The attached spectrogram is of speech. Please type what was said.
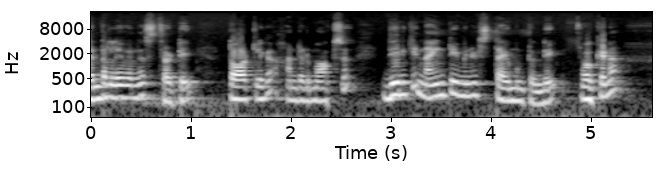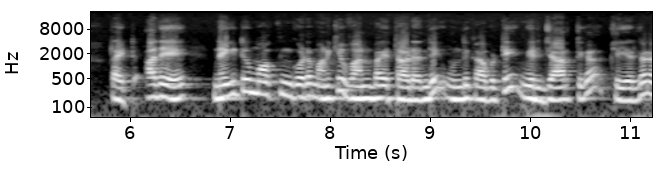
general awareness thirty టోటల్గా హండ్రెడ్ మార్క్స్ దీనికి నైంటీ మినిట్స్ టైం ఉంటుంది. ఓకేనా రైట్ అదే నెగిటివ్ మార్కింగ్ కూడా మనకి వన్ బై థర్డ్ అనేది ఉంది కాబట్టి మీరు జాగ్రత్తగా క్లియర్గా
